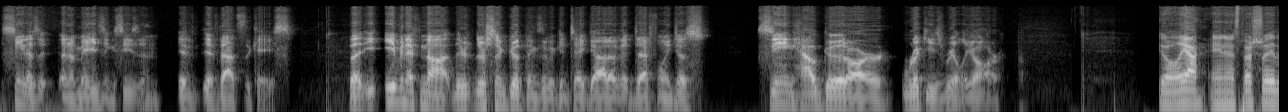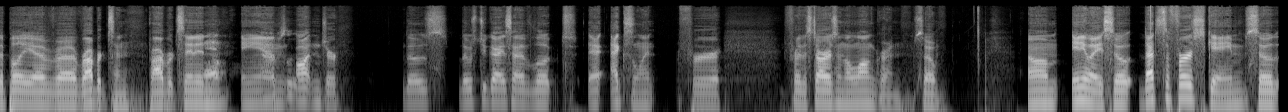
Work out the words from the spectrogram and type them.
seen as a, an amazing season if if that's the case. But even if not, there, there's some good things that we can take out of it. Definitely just seeing how good our rookies really are. Well, yeah, and especially the play of uh, Robertson, Robertson and Yeah, and absolutely. Oettinger. Those those two guys have looked e- excellent for for the Stars in the long run. So, um, anyway, so that's the first game. So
